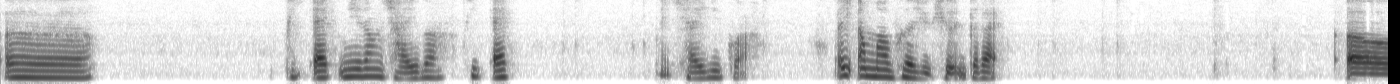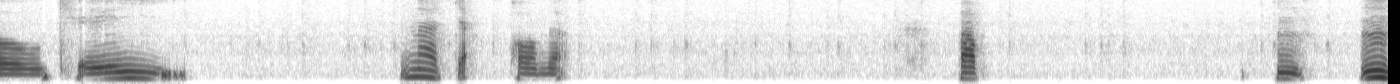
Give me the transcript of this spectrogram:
เอ่อพิกแอคนี่ต้องใช้ปะพิกแอคไม่ใช้ดีกว่า เอ้ย เอามาเผื่อฉุกเฉินก็ได้ โอเค น่าจะพร้อมแล้วปับอืม อืม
